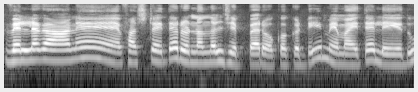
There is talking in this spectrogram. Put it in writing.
వెళ్ళగానే ఫస్ట్ అయితే రెండు వందలు చెప్పారు ఒక్కొక్కటి. మేమైతే లేదు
